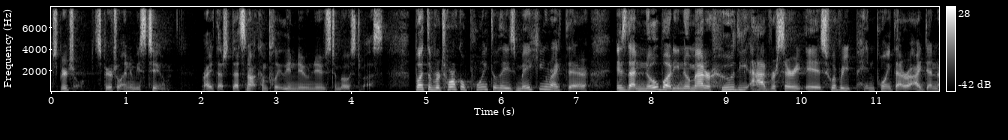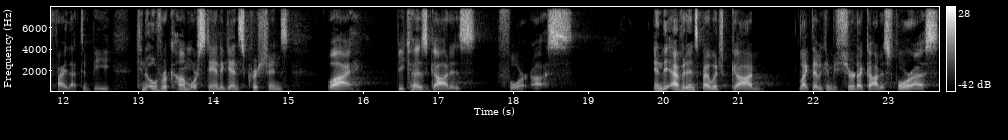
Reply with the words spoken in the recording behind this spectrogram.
spiritual, spiritual enemies too. Right? That's, that's not completely new news to most of us. But the rhetorical point that he's making right there is that nobody, no matter who the adversary is, whoever you pinpoint that or identify that to be, can overcome or stand against Christians. Why? Because God is for us. And the evidence by which God, like that we can be sure that God is for us,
